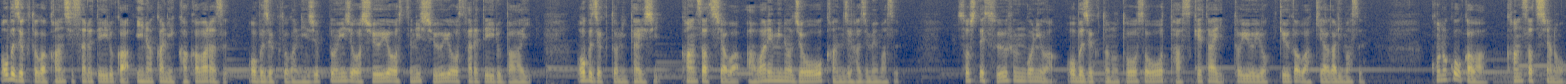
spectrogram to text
オブジェクトが監視されているか否かにかかわらずオブジェクトが20分以上収容室に収容されている場合オブジェクトに対し観察者は憐れみの情を感じ始めます。そして数分後にはオブジェクトの逃走を助けたいという欲求が湧き上がります。この効果は観察者の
